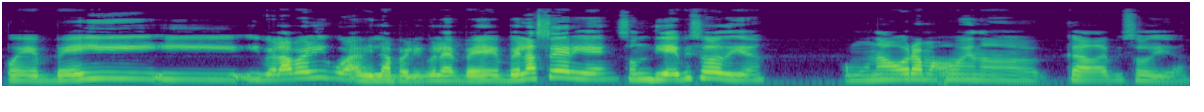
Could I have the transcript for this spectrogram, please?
pues ve y, ve la película, y la película, ve, ve la serie, son 10 episodios, como una hora más o menos cada episodio.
